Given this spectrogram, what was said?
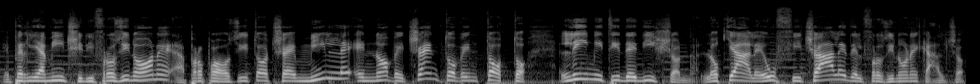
E per gli amici di Frosinone, a proposito, c'è 1928 Limited Edition, l'occhiale ufficiale del Frosinone Calcio.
